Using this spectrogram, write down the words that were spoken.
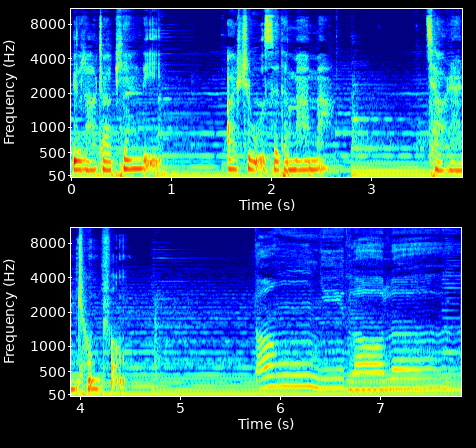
与老照片里二十五岁的妈妈悄然重逢。当你老了。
